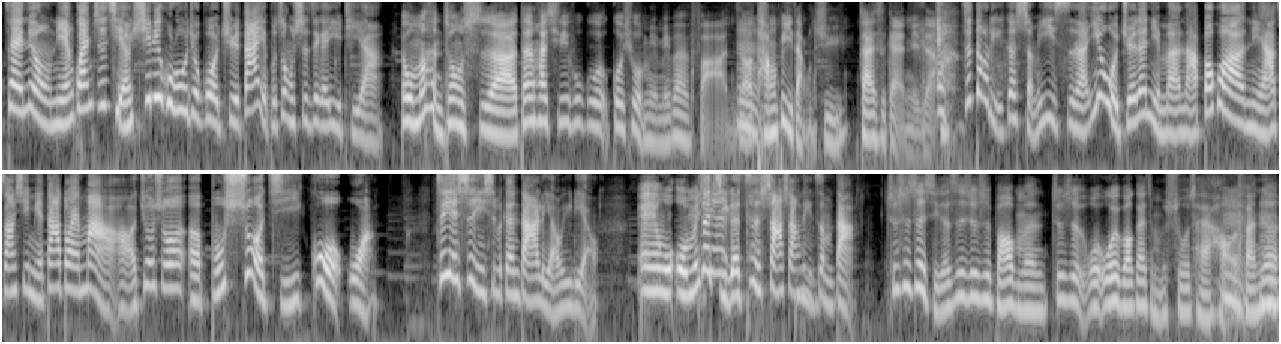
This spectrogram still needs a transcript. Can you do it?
在那种年关之前稀里糊涂就过去，大家也不重视这个议题啊？我们很重视啊，但是他稀里糊涂过过去，我们也没办法，你知道，螳、嗯、臂挡车，大概是概念这样。哎，这到底一个什么意思呢？因为我觉得你们啊，包括你啊，张新民，大家都在骂啊，就是说，呃，不溯及过往这件事情，是不是跟大家聊一聊？哎，我我们这几个字杀伤力这么大。嗯就是这几个字，就是把我们，就是我，我也不知道该怎么说才好。嗯、反正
